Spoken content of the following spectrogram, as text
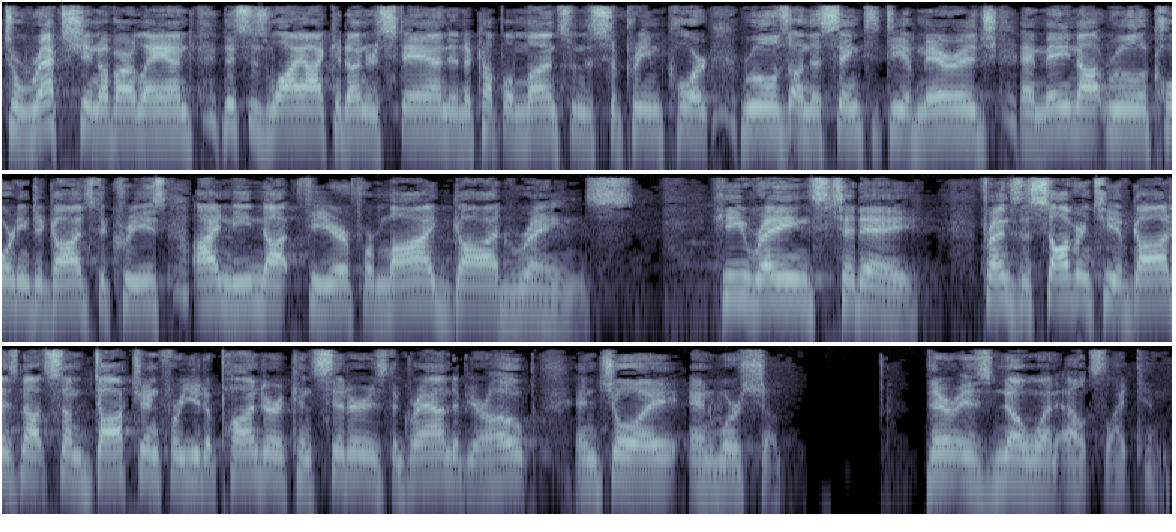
direction of our land. This is why I could understand in a couple months when the Supreme Court rules on the sanctity of marriage and may not rule according to God's decrees. I need not fear, for my God reigns. He reigns today. Friends, the sovereignty of God is not some doctrine for you to ponder or consider as the ground of your hope and joy and worship. There is no one else like him.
